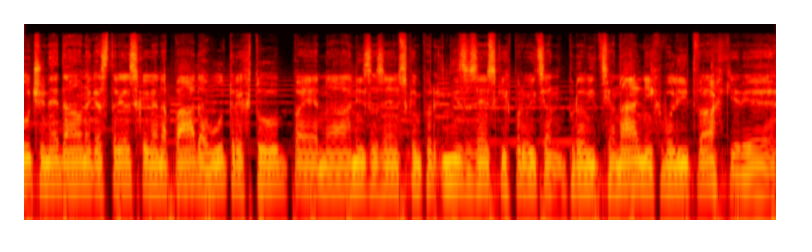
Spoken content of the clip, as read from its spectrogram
Luči nedavnega strelskega napada v Utrehtu pa je na nizozemskih provincionalnih volitvah, kjer je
